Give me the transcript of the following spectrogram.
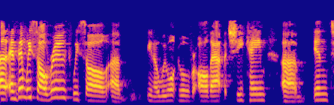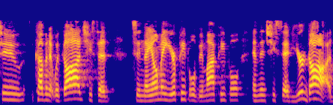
Uh, and then we saw Ruth, we saw, uh, you know, we won't go over all that, but she came, um, into covenant with God. She said to Naomi, your people will be my people. And then she said, your God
